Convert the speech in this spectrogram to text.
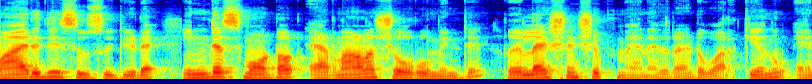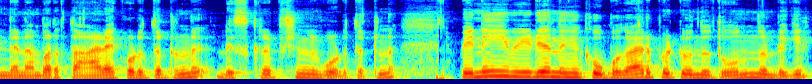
മാരുതി സുസുക്കിയുടെ ഇൻഡസ് മോട്ടോർ എറണാകുളം ഷോറൂമിന്റെ റിലേഷൻഷിപ്പ് മാനേജറായിട്ട് വർക്ക് ചെയ്യുന്നു. എന്റെ നമ്പർ താഴെ കൊടുത്തിട്ടുണ്ട് ഡിസ്ക്രിപ്ഷനിൽ കൊടുത്തിട്ടുണ്ട്. പിന്നെ ഈ വീഡിയോ നിങ്ങൾക്ക് ഉപകാരപ്പെട്ടു എന്ന് തോന്നുന്നുണ്ടെങ്കിൽ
